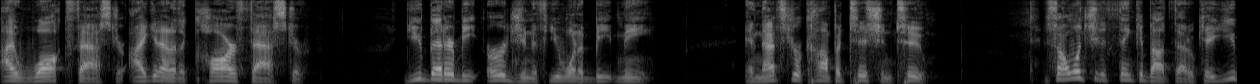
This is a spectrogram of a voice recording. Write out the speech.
I walk faster. I get out of the car faster. You better be urgent if you want to beat me. And that's your competition too. So I want you to think about that, okay? You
